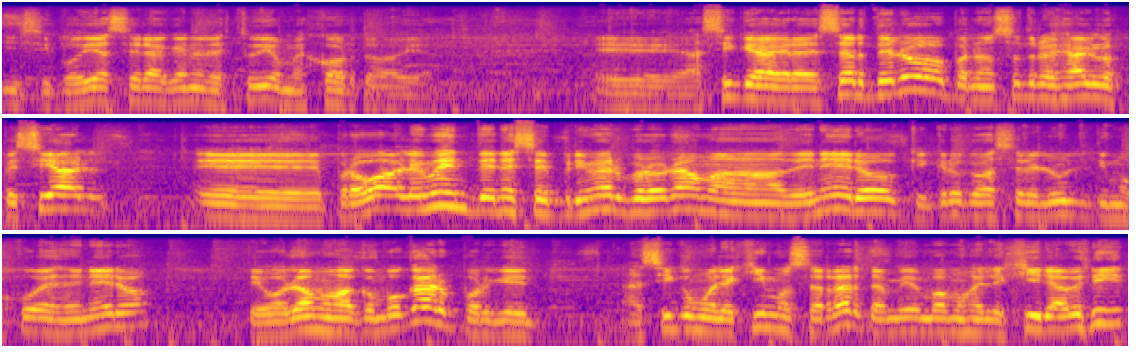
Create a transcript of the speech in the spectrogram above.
y si podía ser acá en el estudio, mejor todavía. Eh, así que agradecértelo, para nosotros es algo especial. Eh, probablemente en ese primer programa de enero, que creo que va a ser el último jueves de enero, te volvamos a convocar porque así como elegimos cerrar, también vamos a elegir abrir.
